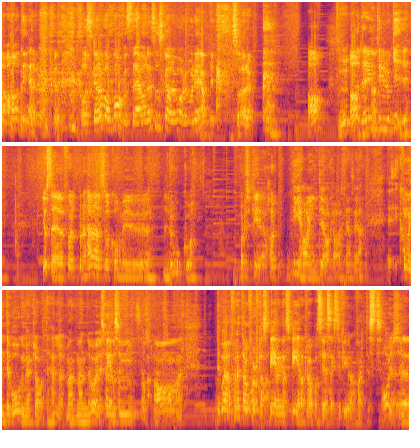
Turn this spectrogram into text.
ja, det är det verkligen. Och ska det vara bakåtsträvande så ska det vara det ordentligt. Så är det. Ja. Mm. ja, det är ju en Ja. trilogi. Just det. Eh, Följt på det här så kommer ju Loco. Har du spelat? Har, det har inte jag klarat kan jag säga. Jag kommer inte ihåg om jag klarat det heller. Men, men det var ett Vet spel det som... Ja, det var i alla fall ett av de första spelen jag spelade tror jag på C64 faktiskt. Oj, shit. Eh,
